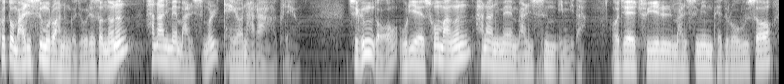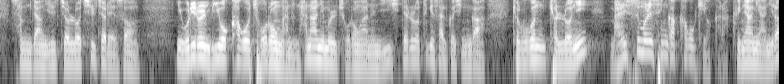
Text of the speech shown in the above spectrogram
그것도 말씀으로 하는 거죠. 그래서 너는 하나님의 말씀을 대연하라 그래요. 지금도 우리의 소망은 하나님의 말씀입니다. 어제 주일 말씀인 베드로후서 3장 1절로 7절에서 우리를 미혹하고 조롱하는 하나님을 조롱하는 이 시대를 어떻게 살 것인가 결국은 결론이 말씀을 생각하고 기억하라. 그냥이 아니라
